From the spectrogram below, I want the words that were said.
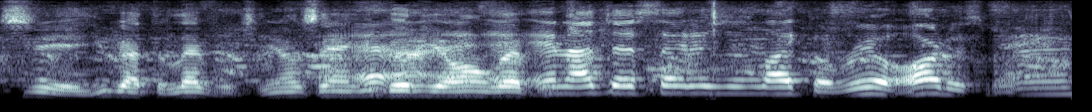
Shit, you got the leverage. You know what I'm saying? You building your own leverage. and I just say this is like a real artist, man.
